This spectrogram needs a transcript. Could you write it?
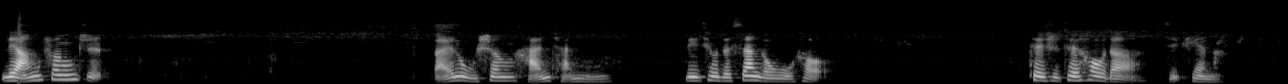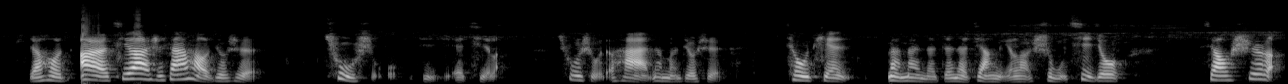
凉风至，白露生，寒蝉鸣，立秋的三个午后。这是最后的几天嘛，然后二七月二十三号就是处暑季节期了。处暑的话，那么就是秋天慢慢的真的降临了，暑气就消失了。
